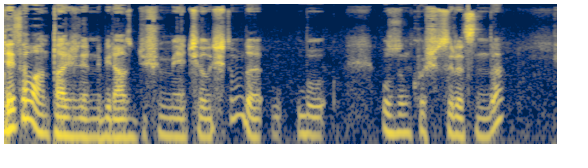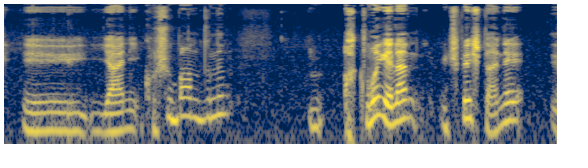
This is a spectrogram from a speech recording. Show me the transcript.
dezavantajlarını biraz düşünmeye çalıştım da bu uzun koşu sırasında. E, yani koşu bandının aklıma gelen 3-5 tane e,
